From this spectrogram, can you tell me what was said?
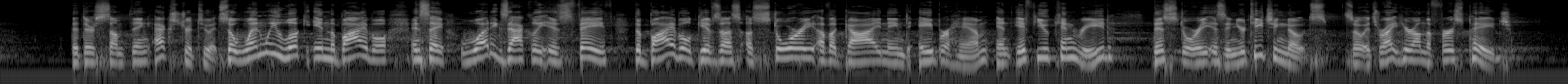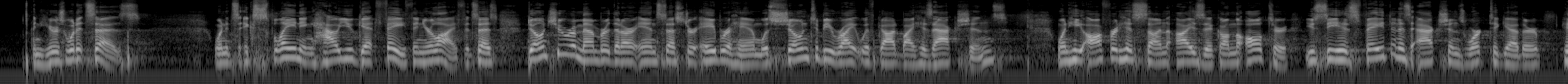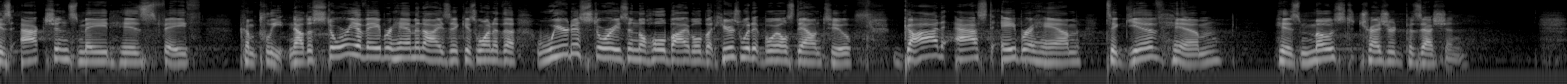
that there's something extra to it. So when we look in the Bible and say, what exactly is faith? The Bible gives us a story of a guy named Abraham. And if you can read, this story is in your teaching notes. So it's right here on the first page. And here's what it says when it's explaining how you get faith in your life. It says, Don't you remember that our ancestor Abraham was shown to be right with God by his actions? When he offered his son Isaac on the altar, you see, his faith and his actions worked together. His actions made his faith complete. Now, the story of Abraham and Isaac is one of the weirdest stories in the whole Bible, but here's what it boils down to God asked Abraham to give him his most treasured possession.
